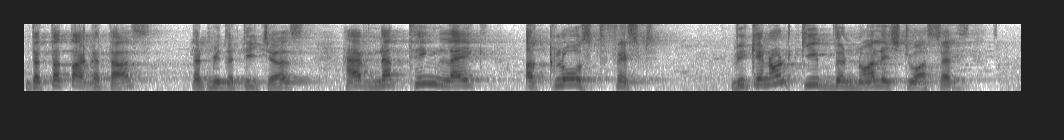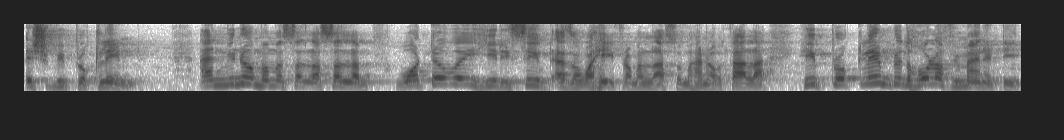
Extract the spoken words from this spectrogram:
the Tathagatas, that means the teachers, have nothing like a closed fist. We cannot keep the knowledge to ourselves. It should be proclaimed. And we know Muhammad whatever he received as a wahi from Allah subhanahu wa ta'ala, he proclaimed to the whole of humanity.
